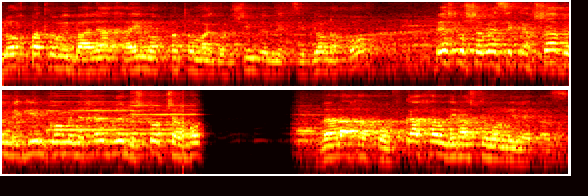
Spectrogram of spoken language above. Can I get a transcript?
לא אכפת לו מבעלי החיים, לא אכפת לו מהגולשים ומצביון החוף, ויש לו שם עסק עכשיו ומגיעים כל מיני חבר'ה לשתות שם והלך החוף. ככה המדינה שלנו נראית. אז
